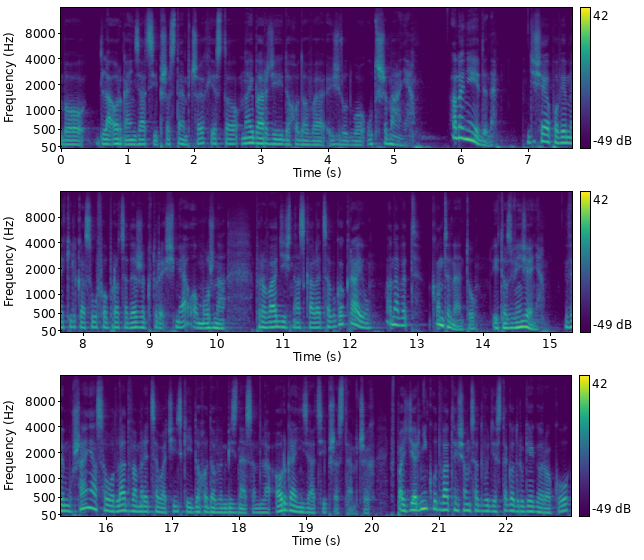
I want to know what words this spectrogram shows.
bo dla organizacji przestępczych jest to najbardziej dochodowe źródło utrzymania. Ale nie jedyne. Dzisiaj opowiemy kilka słów o procederze, który śmiało można prowadzić na skalę całego kraju, a nawet kontynentu, i to z więzienia. Wymuszenia są od lat w Ameryce Łacińskiej dochodowym biznesem dla organizacji przestępczych. W październiku 2022 roku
